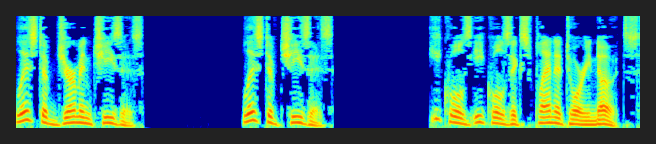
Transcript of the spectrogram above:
List of German cheeses. List of cheeses. Explanatory notes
